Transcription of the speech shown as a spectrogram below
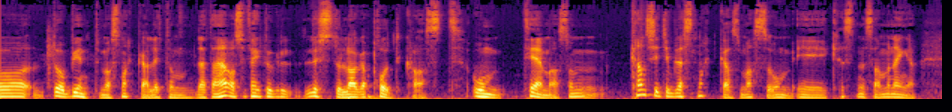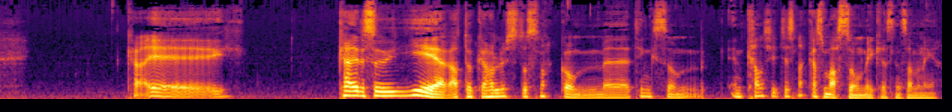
og da begynte vi å snakke litt om dette her. Og så fikk dere lyst til å lage podkast om temaer som kanskje ikke blir snakka så masse om i kristne sammenhenger. Hva er, hva er det som gjør at dere har lyst til å snakke om eh, ting som en kanskje ikke snakker så masse om i kristne sammenhenger?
